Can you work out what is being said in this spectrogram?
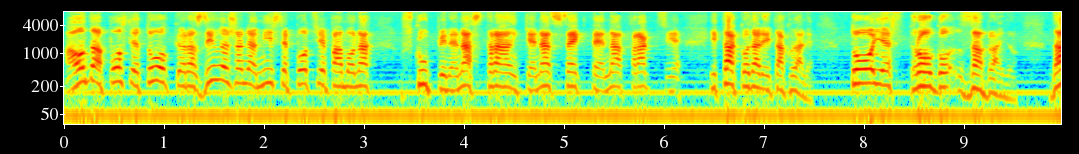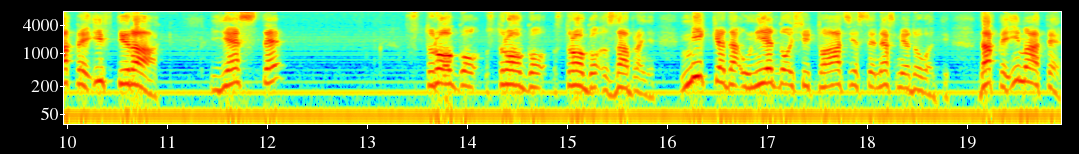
a onda poslije tog raziležanja mi se pocijepamo na skupine, na stranke, na sekte, na frakcije i tako dalje i tako dalje. To je strogo zabranjeno. Dakle, iftirak jeste strogo, strogo, strogo zabranjen. Nikada u nijednoj situaciji se ne smije dogoditi. Dakle, imate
